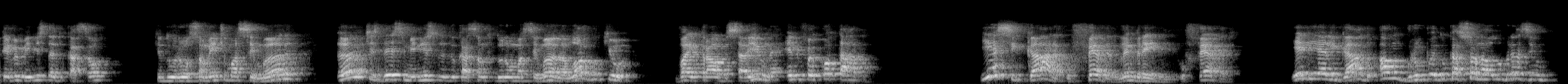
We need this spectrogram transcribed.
teve o um ministro da Educação que durou somente uma semana. Antes desse ministro da Educação que durou uma semana, logo que o Weintraub saiu, né, ele foi cotado. E esse cara, o Feder, lembrei o Feder, ele é ligado a um grupo educacional no Brasil.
